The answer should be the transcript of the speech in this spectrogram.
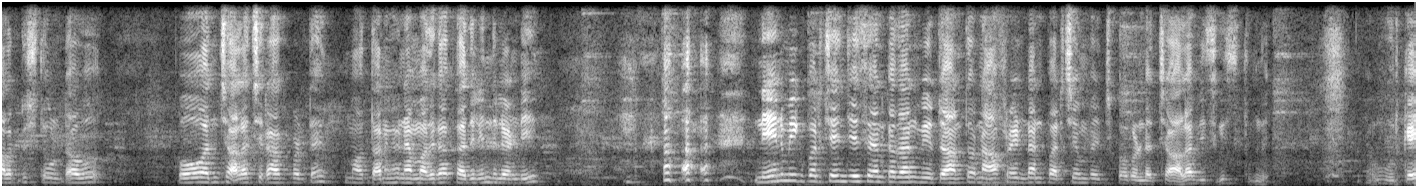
పలకరిస్తూ ఉంటావు? ఓ అని చాలా చిరాకు పడితే మొత్తానికి నెమ్మదిగా కదిలిందిలేండి. నేను మీకు పరిచయం చేశాను కదా అని మీరు దాంతో నా ఫ్రెండ్ అని పరిచయం పెంచుకోకుండా చాలా విసిగిస్తుంది. ఊరికే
